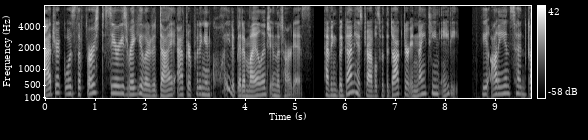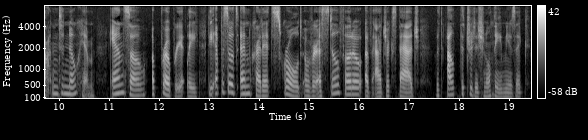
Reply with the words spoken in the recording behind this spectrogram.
Adric was the first series regular to die after putting in quite a bit of mileage in the TARDIS, having begun his travels with the Doctor in 1980. The audience had gotten to know him, and so, appropriately, the episode's end credits scrolled over a still photo of Adric's badge without the traditional theme music.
